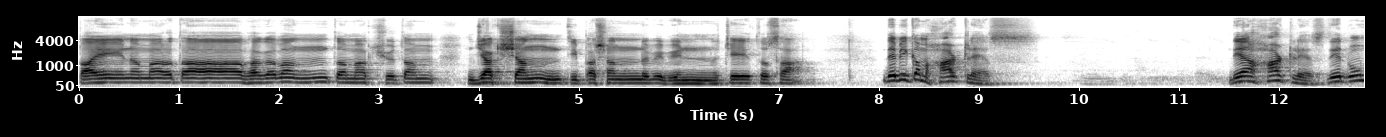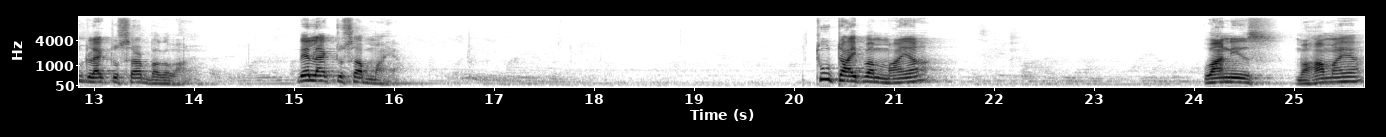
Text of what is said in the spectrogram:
Paena marta bhagavantam akshutam jakshanti pasanda vibhinna chetosa. They become heartless. They are heartless. They don't like to serve Bhagavan. They like to serve Maya. Two type of Maya. One is Mahamaya,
